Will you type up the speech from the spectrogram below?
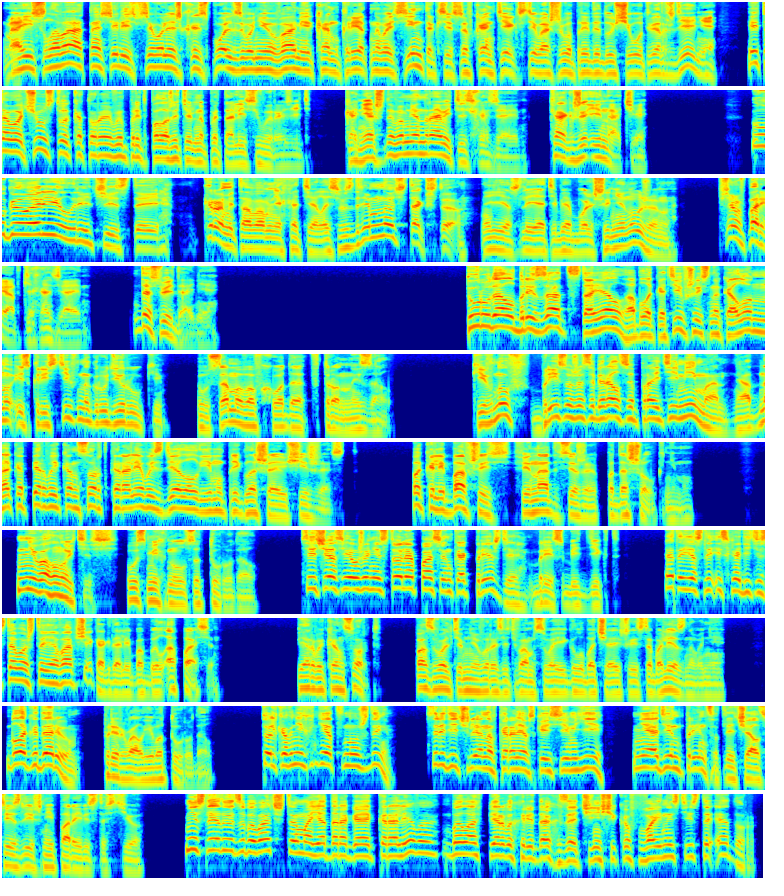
Мои слова относились всего лишь к использованию вами конкретного синтаксиса в контексте вашего предыдущего утверждения и того чувства, которое вы предположительно пытались выразить. Конечно, вы мне нравитесь, хозяин. Как же иначе? Уговорил, речистый. Кроме того, мне хотелось вздремнуть, так что, если я тебе больше не нужен... Все в порядке, хозяин. До свидания. Турудал Бризат стоял, облокотившись на колонну и скрестив на груди руки, у самого входа в тронный зал. Кивнув, Бриз уже собирался пройти мимо, однако первый консорт королевы сделал ему приглашающий жест. Поколебавшись, Финад все же подошел к нему. «Не волнуйтесь», — усмехнулся Турудал. «Сейчас я уже не столь опасен, как прежде, Брис Беддикт. Это если исходить из того, что я вообще когда-либо был опасен». «Первый консорт», Позвольте мне выразить вам свои глубочайшие соболезнования». «Благодарю», — прервал его Турудал. «Только в них нет нужды. Среди членов королевской семьи ни один принц отличался излишней порывистостью. Не следует забывать, что моя дорогая королева была в первых рядах зачинщиков войны с Тисты Эдур.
